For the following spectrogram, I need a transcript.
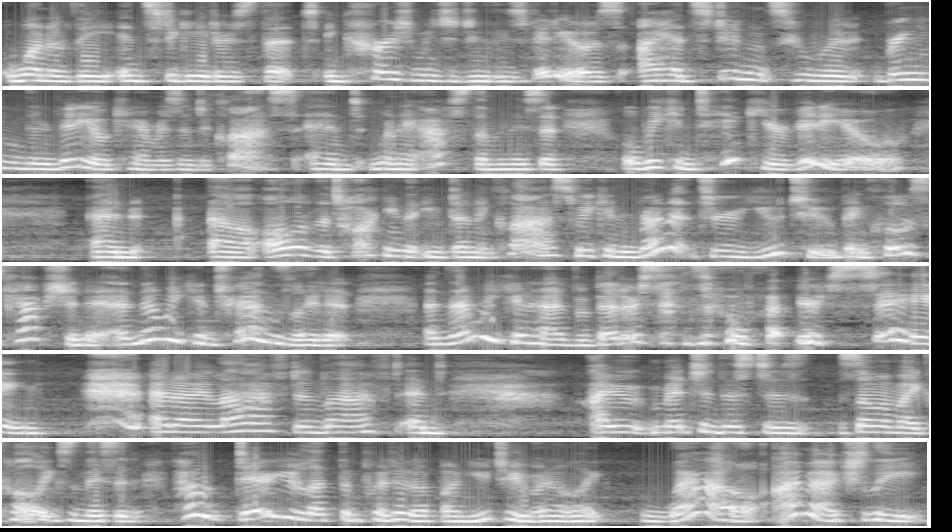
one of the instigators that encouraged me to do these videos, I had students who were bringing their video cameras into class. And when I asked them, they said, well, we can take your video and uh, all of the talking that you've done in class, we can run it through YouTube and closed caption it, and then we can translate it, and then we can have a better sense of what you're saying. And I laughed and laughed, and I mentioned this to some of my colleagues, and they said, How dare you let them put it up on YouTube? And I'm like, Wow, I'm actually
